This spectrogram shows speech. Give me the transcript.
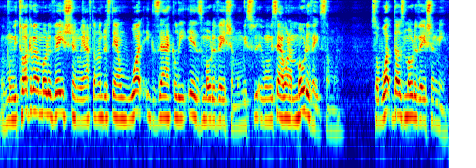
When we talk about motivation, we have to understand what exactly is motivation. When we when we say I want to motivate someone, so what does motivation mean?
